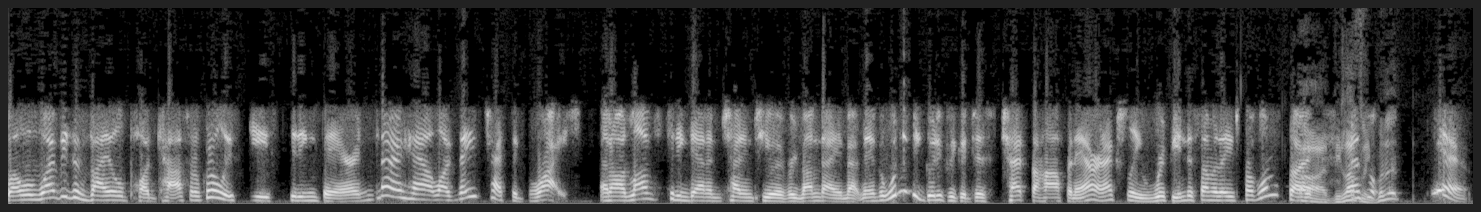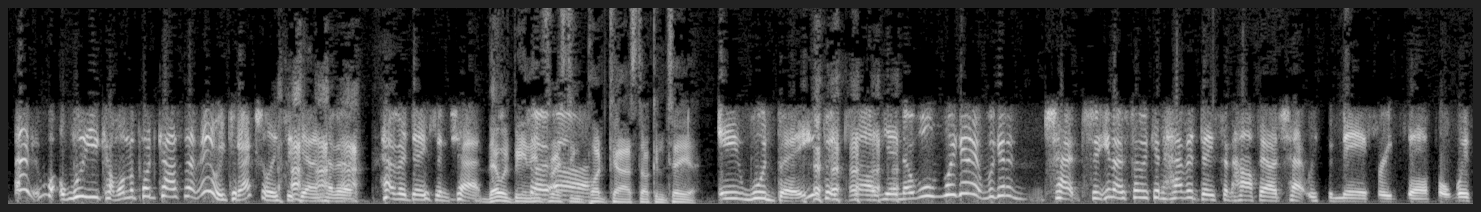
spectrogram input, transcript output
Well, it won't be the Vale podcast, but I've got all these gears sitting there, and you know how like these chats are great and I love sitting down and chatting to you every Monday, Matt. Man, but wouldn't it be good if we could just chat for half an hour and actually rip into some of these problems? So, oh, it'd be lovely, what, wouldn't it? Yeah. Will you come on the podcast, Matt? Man, we could actually sit down and have a have a decent chat. That would be an so, interesting uh, podcast, I can tell you. It would be, but uh, yeah, no. Well, we're gonna we're gonna chat to you know, so we can have a decent half hour chat with the mayor, for example, with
